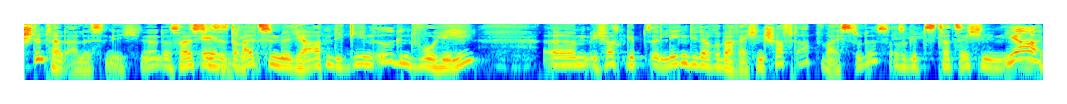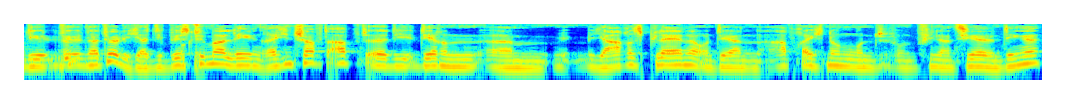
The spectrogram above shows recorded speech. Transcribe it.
stimmt halt alles nicht. Ne? Das heißt, diese 13 Milliarden, die gehen irgendwo hin. Ähm, ich weiß, gibt, legen die darüber Rechenschaft ab? Weißt du das? Also gibt es tatsächlich Ja, die, die, natürlich. Ja, die Bistümer okay. legen Rechenschaft ab, äh, die, deren ähm, Jahrespläne und deren Abrechnungen und, und finanziellen Dinge,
